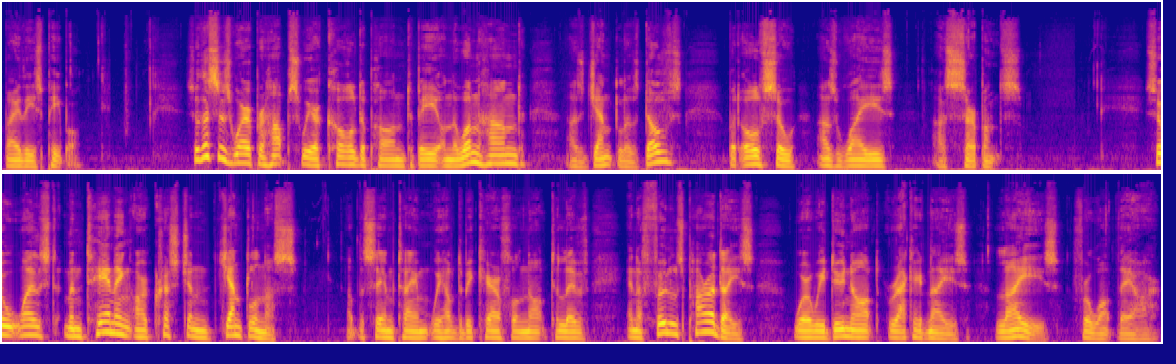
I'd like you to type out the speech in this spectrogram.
by these people. So, this is where perhaps we are called upon to be, on the one hand, as gentle as doves, but also as wise as serpents. So, whilst maintaining our Christian gentleness, at the same time, we have to be careful not to live in a fool's paradise where we do not recognize lies for what they are.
